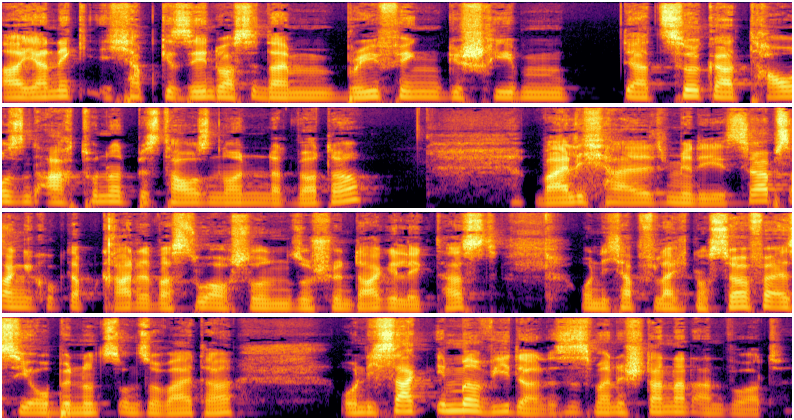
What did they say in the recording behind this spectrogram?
äh, Yannick, ich habe gesehen, du hast in deinem Briefing geschrieben, der circa 1800 bis 1900 Wörter weil ich halt mir die SERPs angeguckt habe, gerade was du auch schon so schön dargelegt hast. Und ich habe vielleicht noch Surfer SEO benutzt und so weiter. Und ich sage immer wieder, das ist meine Standardantwort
